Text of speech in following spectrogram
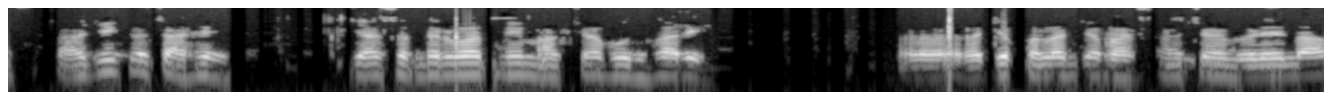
साहजिकच आहे ज्या संदर्भात मी मागच्या बुधवारी राज्यपालांच्या भाषणाच्या वेळेला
